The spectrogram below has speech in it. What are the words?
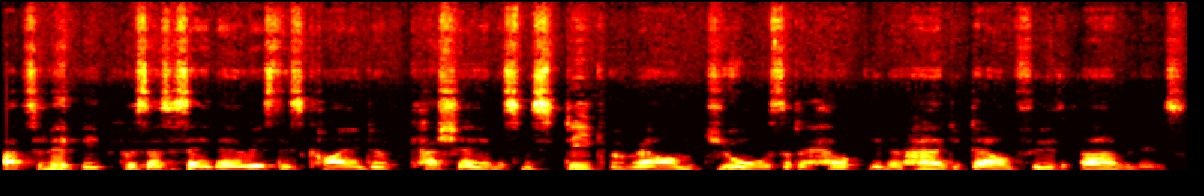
Absolutely, because as I say, there is this kind of cachet and this mystique around jewels that are help, you know, handed down through the families.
